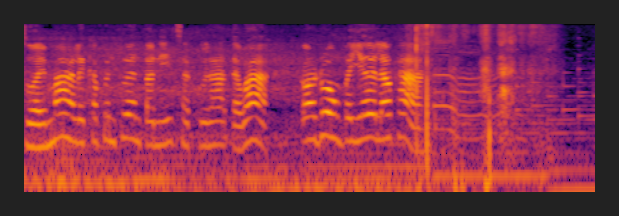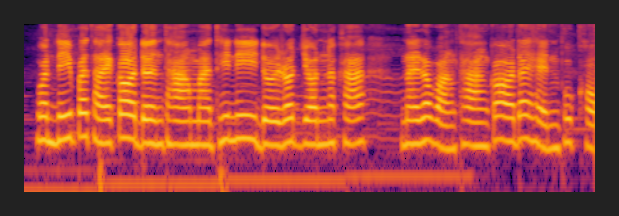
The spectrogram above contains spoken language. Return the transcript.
สวยมากเลยครับเพื่อนๆ ตอนนี้ซากุระแต่ว่าก็ร่วงไปเยอะแล้วค่ะ วันนี้ป้าไทยก็เดินทางมาที่นี่โดยรถยนต์นะคะ ในระหว่างทางก็ได้เห็นภูเขา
